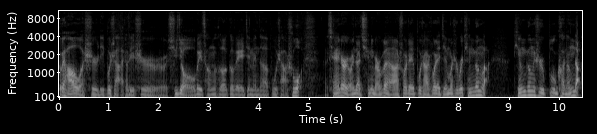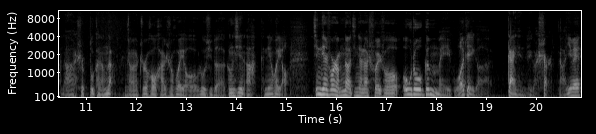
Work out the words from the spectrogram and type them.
各位好，我是李不傻，这里是许久未曾和各位见面的不傻说。前一阵有人在群里面问啊，说这不傻说这节目是不是停更了？停更是不可能的啊，是不可能的啊，之后还是会有陆续的更新啊，肯定会有。今天说什么呢？今天来说一说欧洲跟美国这个概念这个事儿啊，因为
